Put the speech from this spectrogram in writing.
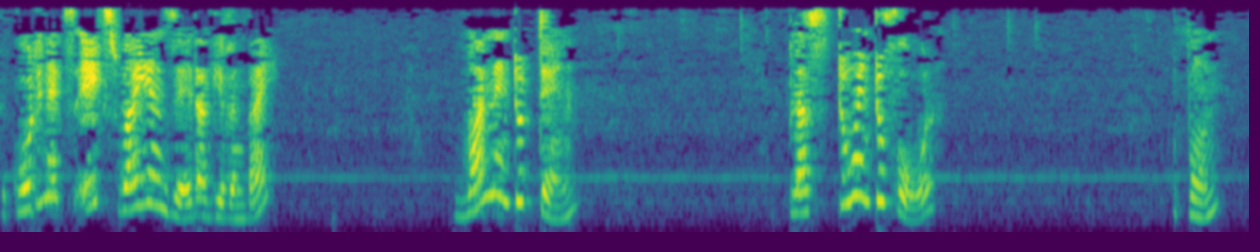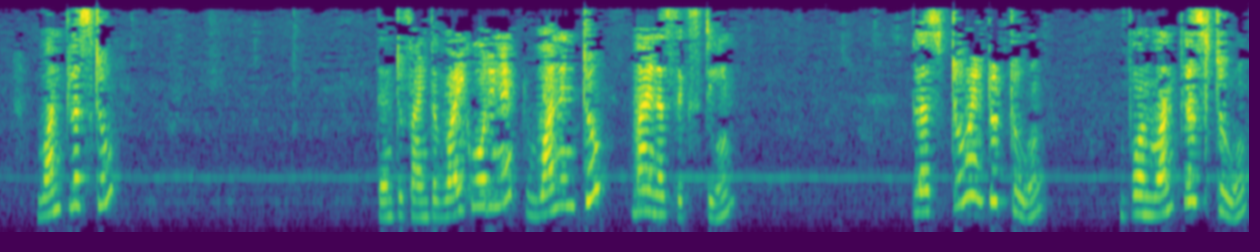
the coordinates X, Y and Z are given by 1 into 10 plus 2 into 4 upon 1 plus 2 then to find the y coordinate 1 into minus 16 plus 2 into 2 upon 1 plus 2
